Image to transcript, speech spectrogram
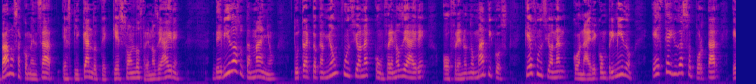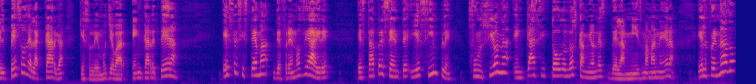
Vamos a comenzar explicándote qué son los frenos de aire. Debido a su tamaño, tu tractocamión funciona con frenos de aire o frenos neumáticos que funcionan con aire comprimido. Este ayuda a soportar el peso de la carga que solemos llevar en carretera. Este sistema de frenos de aire está presente y es simple. Funciona en casi todos los camiones de la misma manera. El frenado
